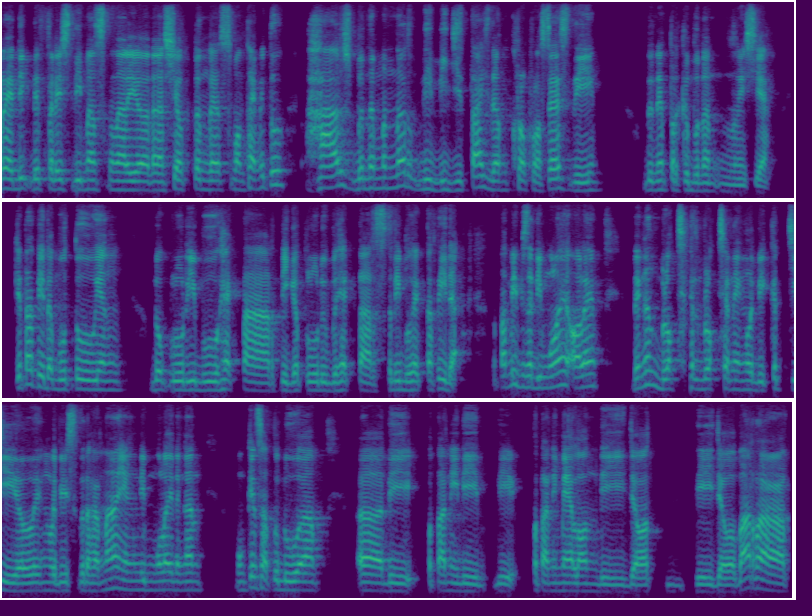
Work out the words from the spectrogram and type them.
predict the various demand scenario dan short term response time itu harus benar-benar didigitize dan process di dunia perkebunan Indonesia. Kita tidak butuh yang 20 ribu hektar, 30 ribu hektar, 1000 hektar tidak. Tetapi bisa dimulai oleh dengan blockchain-blockchain yang lebih kecil, yang lebih sederhana, yang dimulai dengan mungkin satu dua uh, di petani di, di petani melon di Jawa di Jawa Barat,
